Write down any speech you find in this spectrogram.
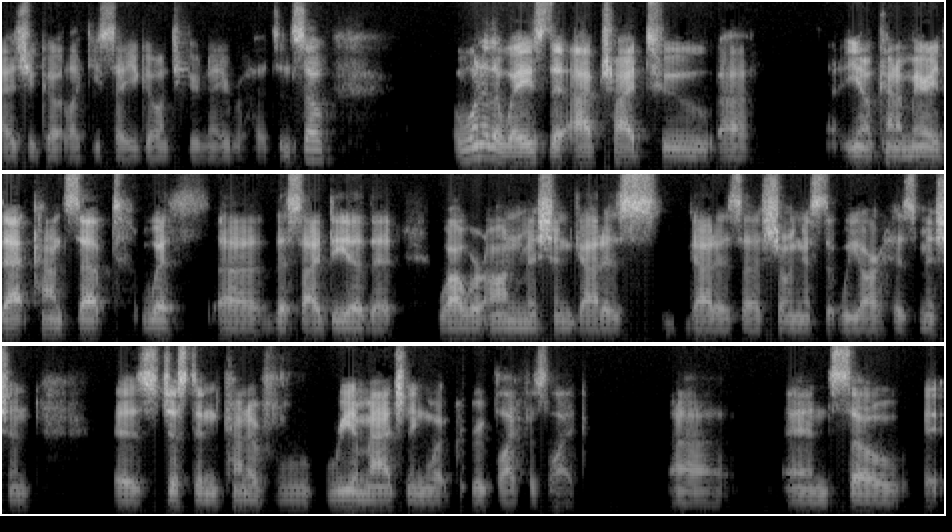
as you go like you say you go into your neighborhoods? And so one of the ways that i've tried to uh, you know kind of marry that concept with uh, this idea that while we're on mission, God is God is uh, showing us that we are His mission. Is just in kind of reimagining what group life is like. Uh, and so it,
